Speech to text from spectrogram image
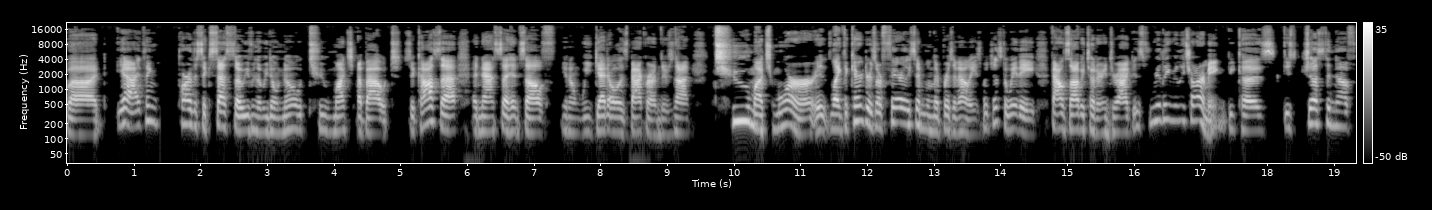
But, yeah, I think part of the success, though, even though we don't know too much about Tsukasa and Nasa himself, you know, we get all his background. There's not too much more. It, like, the characters are fairly similar in their personalities, but just the way they bounce off each other, interact is really, really charming because there's just enough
